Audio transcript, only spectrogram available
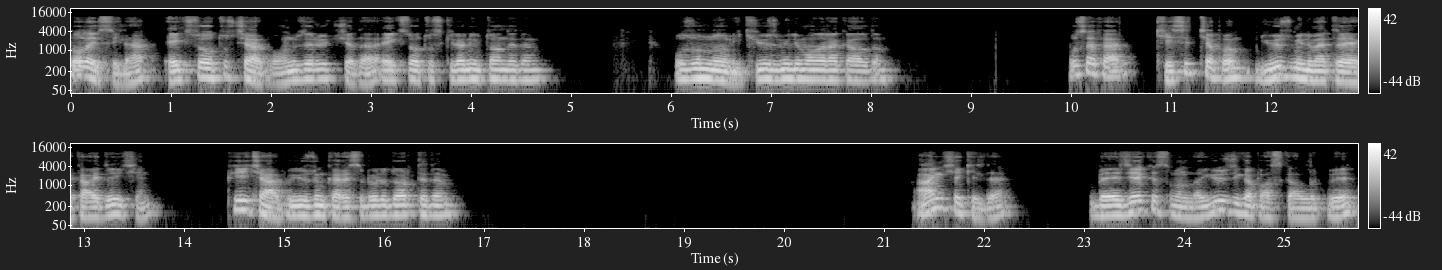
Dolayısıyla eksi 30 çarpı 10 üzeri 3 ya da eksi 30 kilonewton dedim. Uzunluğum 200 milim olarak aldım. Bu sefer kesit çapım 100 milimetreye kaydığı için pi çarpı 100'ün karesi bölü 4 dedim. Aynı şekilde BC kısmında 100 gigapascal'lık bir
